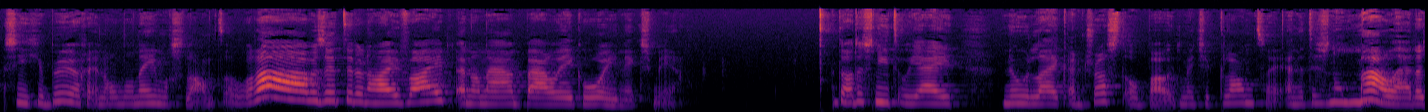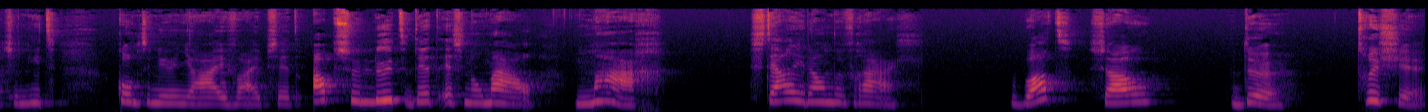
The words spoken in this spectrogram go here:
zie gebeuren in ondernemersland. Ah, we zitten in een high vibe en daarna een paar weken hoor je niks meer. Dat is niet hoe jij no, like en trust opbouwt met je klanten. En het is normaal hè, dat je niet continu in je high vibe zit. Absoluut, dit is normaal. Maar stel je dan de vraag: wat zou de Trusje,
